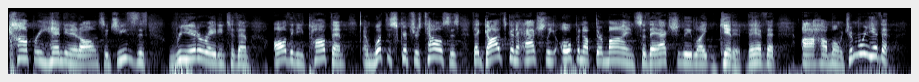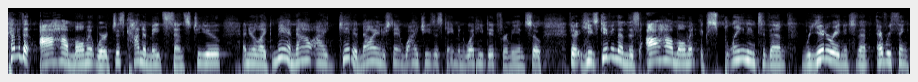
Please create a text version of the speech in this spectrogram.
comprehending it all. And so Jesus is reiterating to them all that he taught them. And what the scriptures tell us is that God's going to actually open up their minds so they actually like get it. They have that aha moment. Do you remember when you had that kind of that aha moment where it just kind of made sense to you and you're like man now i get it now i understand why jesus came and what he did for me and so the, he's giving them this aha moment explaining to them reiterating to them everything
